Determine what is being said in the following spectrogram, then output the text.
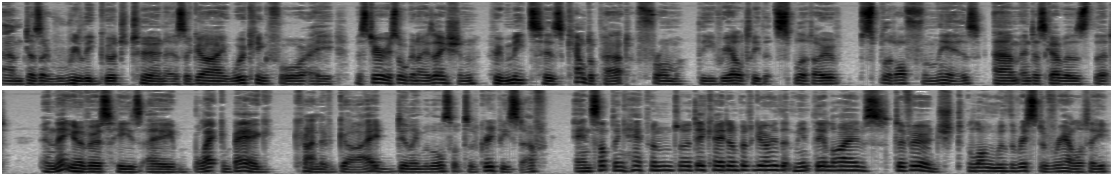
um, does a really good turn as a guy working for a mysterious organization who meets his counterpart from the reality that split over, split off from theirs, um, and discovers that in that universe he's a black bag kind of guy dealing with all sorts of creepy stuff. And something happened a decade and a bit ago that meant their lives diverged along with the rest of reality,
